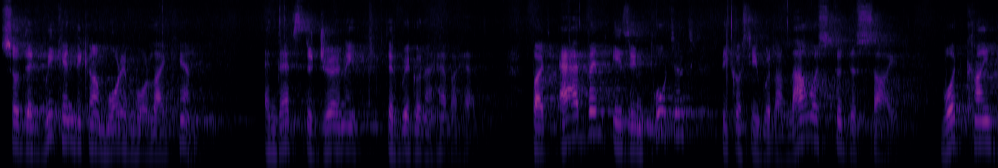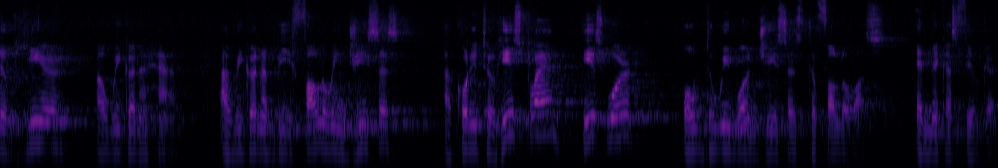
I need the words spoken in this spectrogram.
so that we can become more and more like him. And that's the journey that we're going to have ahead. But Advent is important because it will allow us to decide what kind of year are we going to have. Are we going to be following Jesus according to his plan, his word, or do we want Jesus to follow us and make us feel good?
